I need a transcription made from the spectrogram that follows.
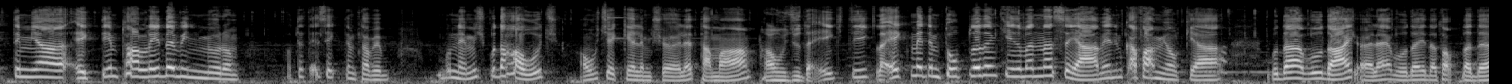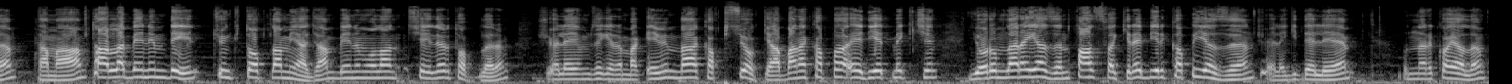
ektim ya. Ektiğim tarlayı da bilmiyorum. Patates ektim tabii. Bu neymiş? Bu da havuç. Havuç ekelim şöyle. Tamam. Havucu da ektik. La ekmedim topladım ki ben nasıl ya? Benim kafam yok ya. Bu da buğday. Şöyle buğdayı da topladım. Tamam. Tarla benim değil. Çünkü toplamayacağım. Benim olan şeyleri toplarım. Şöyle evimize girelim. Bak evim daha kapısı yok ya. Bana kapı hediye etmek için yorumlara yazın. Faz fakire bir kapı yazın. Şöyle gidelim. Bunları koyalım.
